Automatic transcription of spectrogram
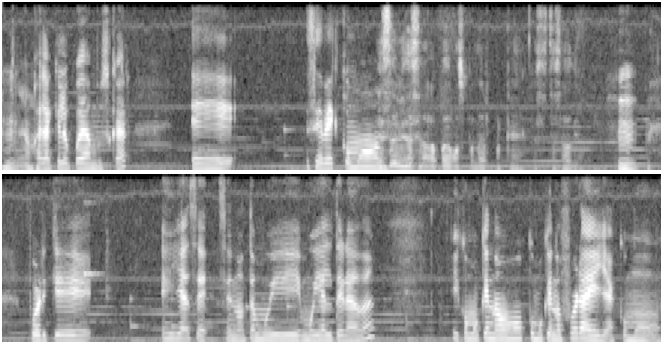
mm, ojalá que lo puedan buscar. Eh, se ve como... Ese video sí no lo podemos poner porque es este audio. Mm, porque ella se, se nota muy, muy alterada y como que no, como que no fuera ella, como,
